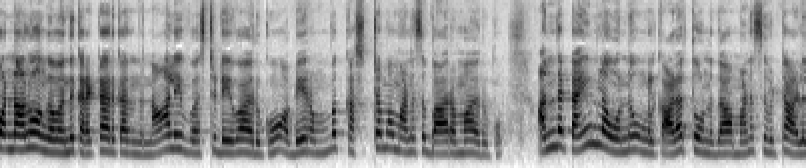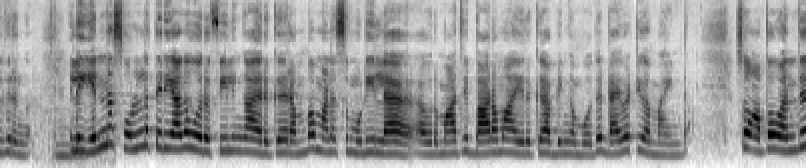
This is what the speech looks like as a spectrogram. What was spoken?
பண்ணாலும் அங்கே வந்து கரெக்டாக இருக்காது. அந்த நாளே ஃபஸ்ட் டேவாக இருக்கும். அப்படியே ரொம்ப கஷ்டமாக மனசு பாரமாக இருக்கும். அந்த டைமில் ஒன்று உங்களுக்கு அழ தோணுதா? மனசு விட்டு அழுதுருங்க. இல்லை என்ன சொல்ல தெரியாத ஒரு ஃபீலிங்காக இருக்குது ரொம்ப மனசு முடியல. ஒரு மாதிரி பாரமாக இருக்குது அப்படிங்கும்போது டைவர்ட் யுவர் மைண்ட் ஸோ அப்போ வந்து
